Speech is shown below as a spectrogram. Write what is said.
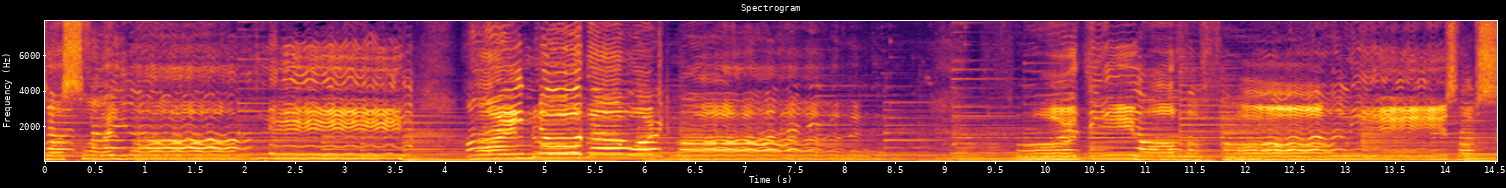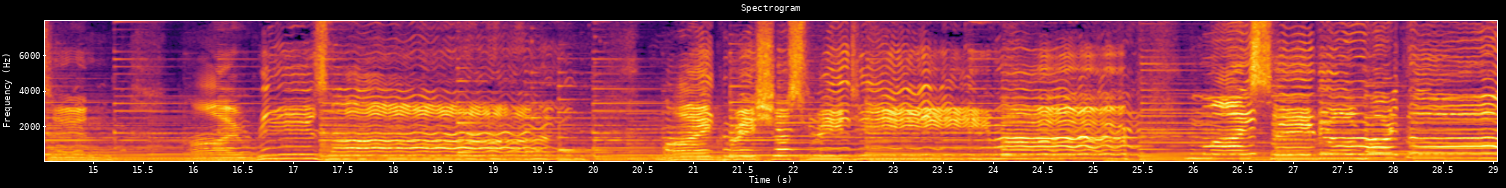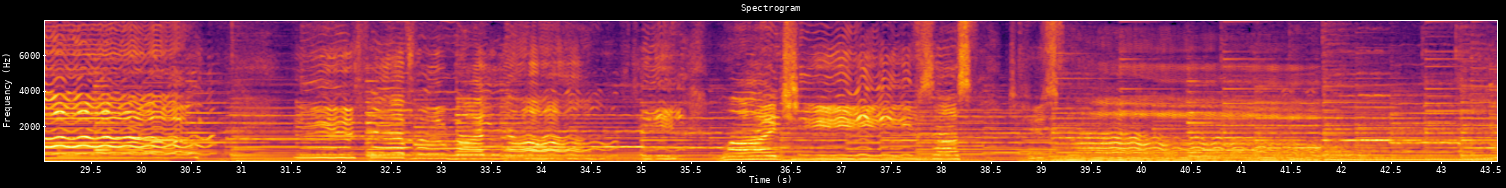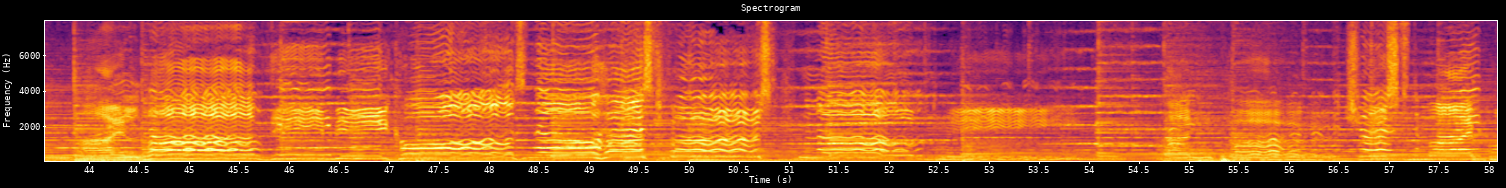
Jesus, I love thee. I know thou art mine. For thee all the follies of sin I resign. My gracious Redeemer, my Savior. love thee because thou hast first loved me and purchased my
